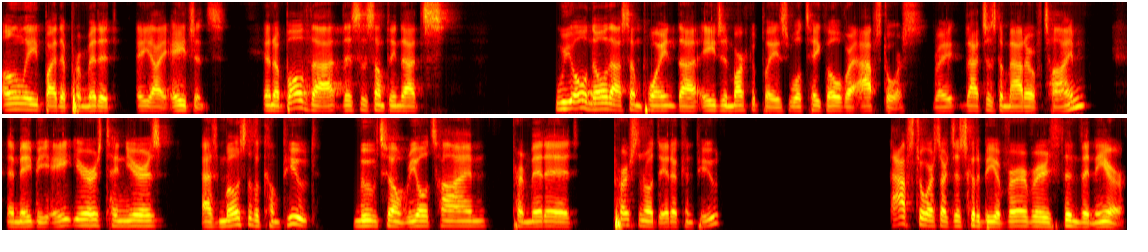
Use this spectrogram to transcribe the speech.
only by the permitted AI agents. And above that, this is something that's we all know that at some point that agent marketplace will take over app stores, right? That's just a matter of time. And maybe eight years, 10 years, as most of the compute moves to real time, permitted, personal data compute. App stores are just going to be a very, very thin veneer,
